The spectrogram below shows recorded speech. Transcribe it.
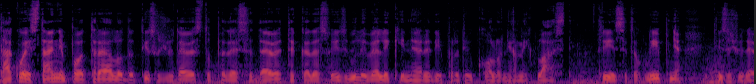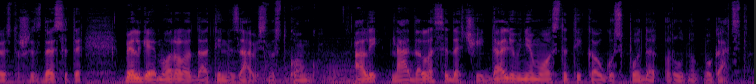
Takvo je stanje potrajalo do 1959. kada su izbili veliki neredi protiv kolonijalnih vlasti. 30. lipnja 1960. Belgija je morala dati nezavisnost Kongu, ali nadala se da će i dalje u njemu ostati kao gospodar rudnog bogatstva.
